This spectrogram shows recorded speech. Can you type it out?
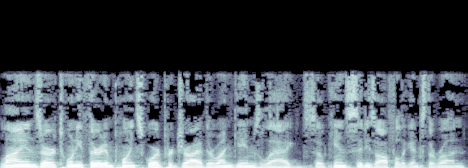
Lions are 23rd in points scored per drive. Their run game's lagged, so Kansas City's awful against the run.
